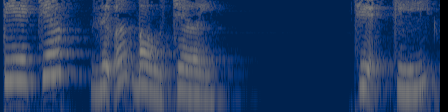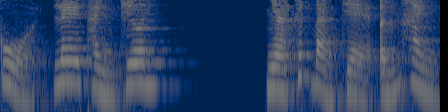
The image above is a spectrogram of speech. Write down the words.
Tia chớp giữa bầu trời. Chuyện ký của Lê Thành Trơn. Nhà xuất bản trẻ ấn hành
